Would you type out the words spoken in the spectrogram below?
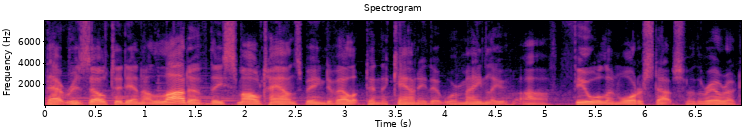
That resulted in a lot of these small towns being developed in the county that were mainly uh, fuel and water stops for the railroad.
